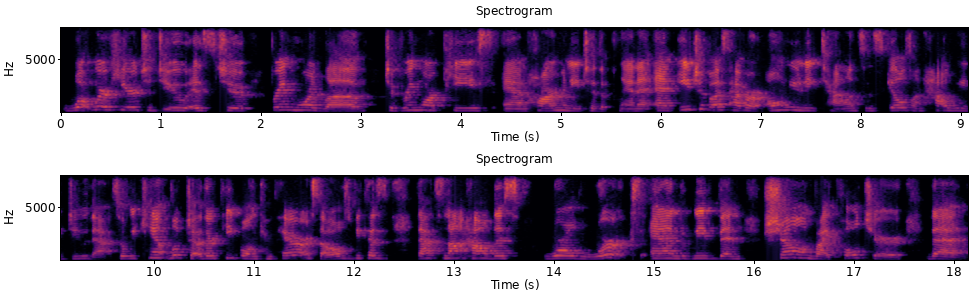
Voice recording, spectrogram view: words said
what we're here to do is to bring more love, to bring more peace and harmony to the planet. And each of us have our own unique talents and skills on how we do that. So we can't look to other people and compare ourselves because that's not how this world works. And we've been shown by culture that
